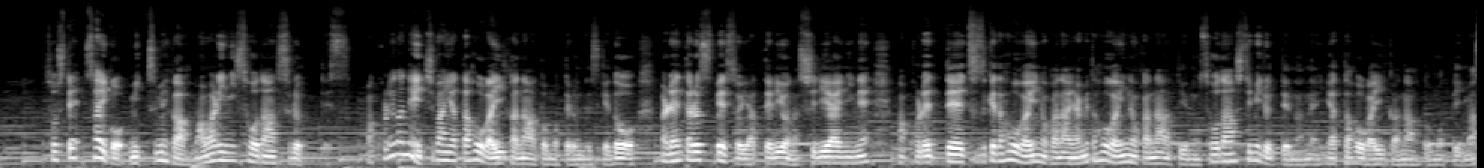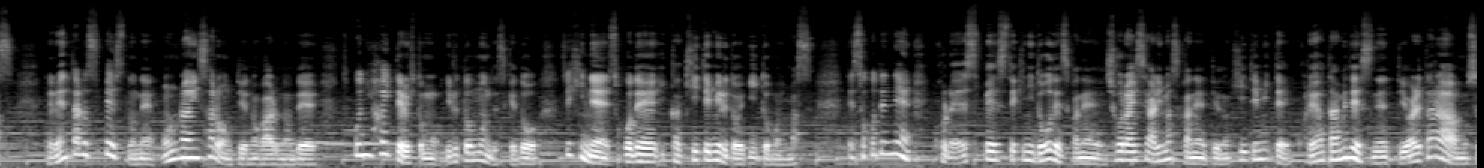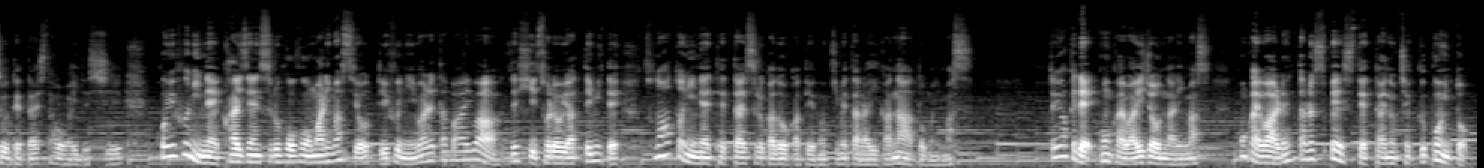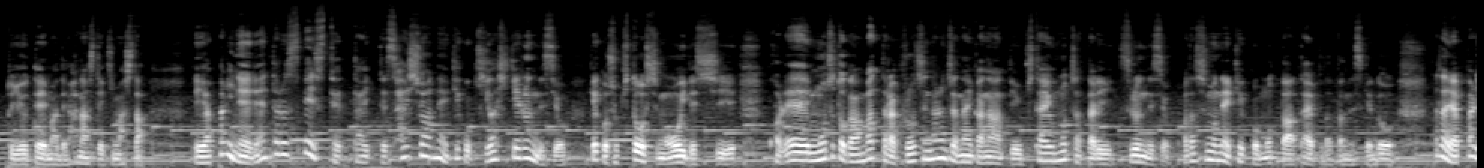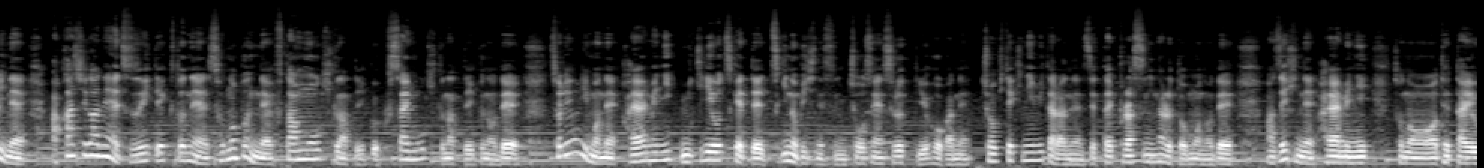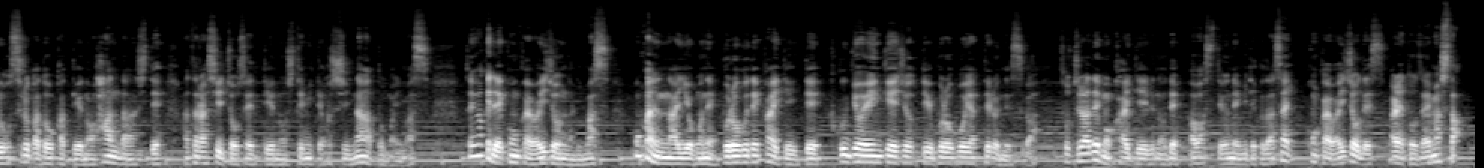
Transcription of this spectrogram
そして最後、3つ目が周りに相談するです。まあ、これがね、一番やった方がいいかなと思ってるんですけど、まあ、レンタルスペースをやってるような知り合いにね、まあ、これって続けた方がいいのかな、やめた方がいいのかなっていうのを相談してみるっていうのはね、やった方がいいかなと思っています。で、レンタルスペースのね、オンラインサロンっていうのがあるので、そこに入ってる人もいると思うんですけど、ぜひね、そこで一回聞いてみるといいと思います。で、そこでね、これスペース的にどうですかね、将来性ありますかねっていうのを聞いてみて、これはダメですねって言われたら、もうすぐ撤退した方がいいですし、こういうふうにね、改善する方法もありますよっていうふうに言われた場合は、ぜひそれをやってみてその後にね撤退するかどうかっていうのを決めたらいいかなと思います。というわけで今回は以上になります。今回はレンタルスペース撤退のチェックポイントというテーマで話してきました。でやっぱりねレンタルスペース撤退って最初はね結構気が引けるんですよ。結構初期投資も多いですしこれもうちょっと頑張ったら黒字になるんじゃないかなっていう期待を持っちゃったりするんですよ。私もね結構持ったタイプだったんですけどただやっぱりね赤字がね続いていくとねその分ね負担も大きくなっていく負債も大きくなっていくのでそれよりもね早めに見切りをつけて次のビジネスに挑戦するっていう方がね長期的に見たらね絶対プラスになると思うので、まあ、ぜひね早めにその撤退をするかどうかっていうのを判断して新しいい挑戦っていうのをしてみてほしいなと思います。というわけで今回は以上になります。今回の内容もね、ブログで書いていて、副業演芸場っていうブログをやってるんですが、そちらでも書いているので、合わせて読んでみてください。今回は以上です。ありがとうございました。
